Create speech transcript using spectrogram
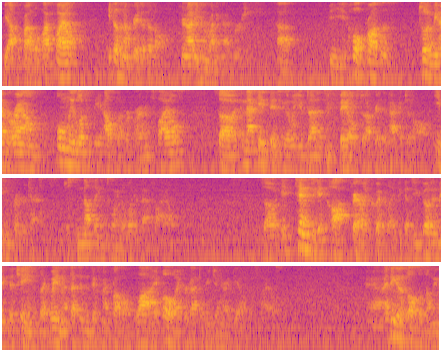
the output file, the lock file, it doesn't upgrade it at all. You're not even running that version. Uh, the whole process tooling we have around only looks at the output requirements files. So in that case, basically what you've done is you failed to upgrade the package at all, even for your tests. Just nothing is going to look at that file. So it tends to get caught fairly quickly because you go to make the change, it's like, wait a minute, that didn't fix my problem. Why? Oh, I forgot to regenerate the output I think that's also something,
